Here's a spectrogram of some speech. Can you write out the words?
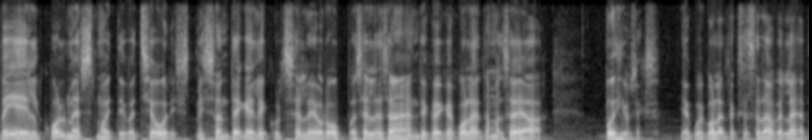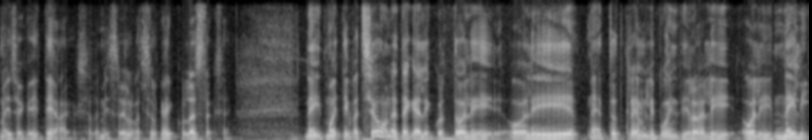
veel kolmest motivatsioonist, mis on tegelikult selle Euroopa selle sajandi kõige koledama sõja põhjuseks ja kui koledaks see sõda veel läheb, me isegi ei tea, eks ole, mis relvad seal käiku lastakse neid motivatsioone tegelikult oli, oli neetud Kremli pundil oli, oli neli.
